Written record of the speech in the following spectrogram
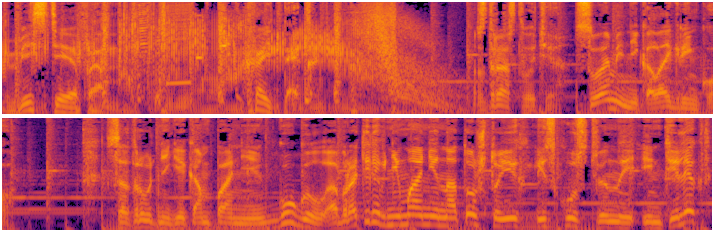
Вести FM. Эм. Хай-тек. Здравствуйте, с вами Николай Гринько. Сотрудники компании Google обратили внимание на то, что их искусственный интеллект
